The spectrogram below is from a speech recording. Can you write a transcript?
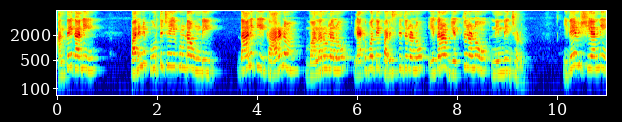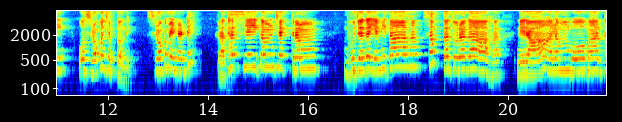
అంతేగాని పనిని పూర్తి చేయకుండా ఉండి దానికి కారణం వనరులను లేకపోతే పరిస్థితులను ఇతర వ్యక్తులను నిందించడు. ఇదే విషయాన్ని ఓ శ్లోకం చెప్తోంది. శ్లోకం ఏంటంటే రథస్యైకం చక్రం భుజగయమితా సప్తతురగా నిరాలంబో మార్గ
